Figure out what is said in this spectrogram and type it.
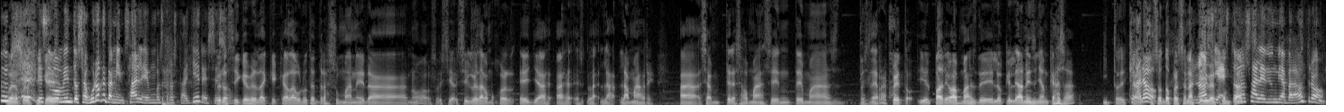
Bueno, pero sí Ese que- momento, seguro que también sale en vuestros talleres. Pero eso. sí que es verdad que cada uno tendrá su manera, ¿no? O sea, sí, sí que es verdad, a lo mejor ella, ah, es la, la- la madre, ah, se ha interesado más en temas pues de respeto y el padre va más de lo que le han enseñado en casa. Entonces, claro, son dos personas No, que viven si esto no sale de un día para otro.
